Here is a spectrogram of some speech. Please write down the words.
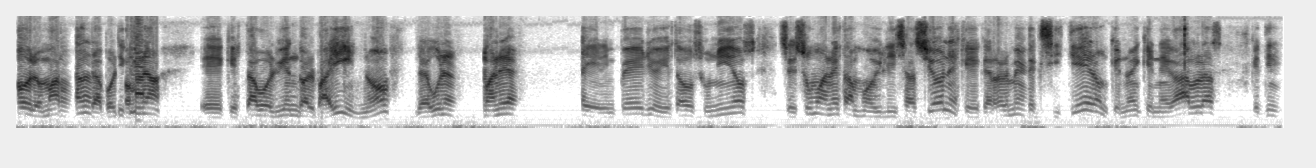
Todo lo más grande de la política eh, que está volviendo al país, ¿no? De alguna manera el imperio y Estados Unidos se suman a estas movilizaciones que, que realmente existieron, que no hay que negarlas, que tienen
